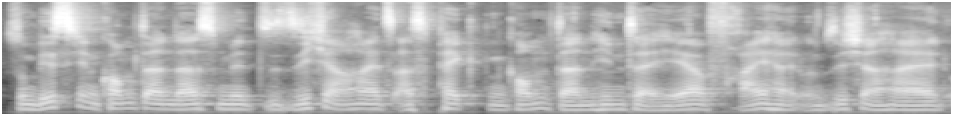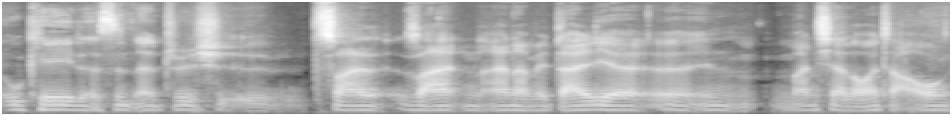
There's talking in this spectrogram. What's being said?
so ein bisschen kommt dann das mit Sicherheitsaspekten, kommt dann hinterher Freiheit und Sicherheit. Okay, das sind natürlich äh, zwei Seiten einer Medaille äh, in mancher Leute Augen.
